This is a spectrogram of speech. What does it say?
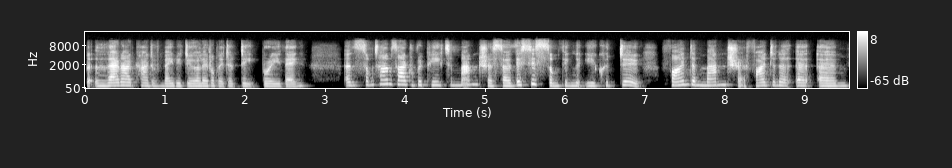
but then I'd kind of maybe do a little bit of deep breathing And sometimes I'd repeat a mantra. So this is something that you could do. Find a mantra, find an, a, um,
